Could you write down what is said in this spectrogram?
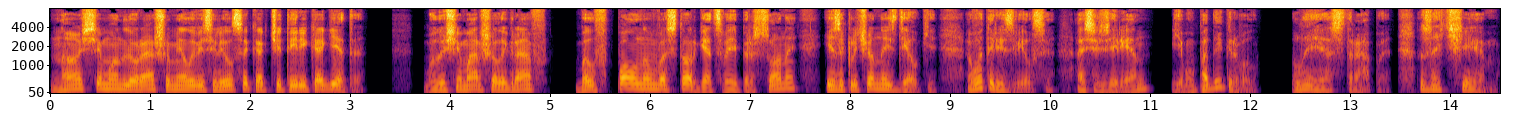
Но Симон Люра шумело веселился, как четыре кагета. Будущий маршал и граф был в полном восторге от своей персоны и заключенной сделки. Вот и резвился. А Сюзерен ему подыгрывал. Лея Страпа. Зачем?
